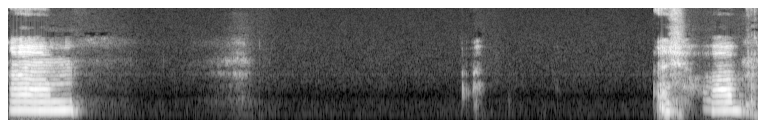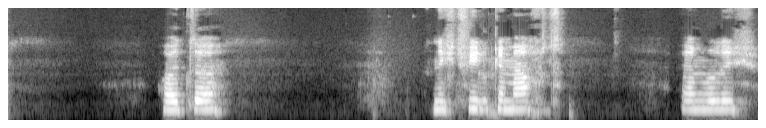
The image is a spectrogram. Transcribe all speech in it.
Ähm, ich habe heute nicht viel gemacht. Eigentlich,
